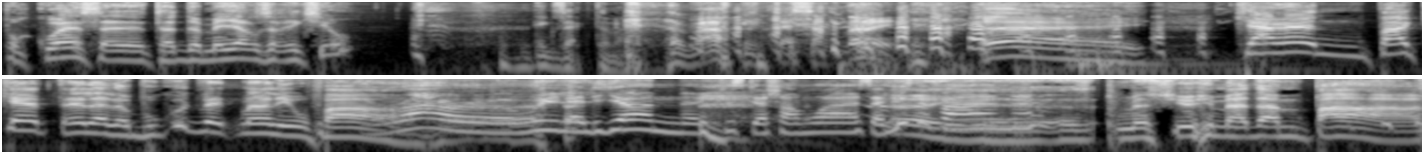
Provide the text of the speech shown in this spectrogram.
Pourquoi? ça- T'as de meilleures érections? Exactement. Ah, j'étais certain. hey. Karen Paquette, elle, elle a beaucoup de vêtements léopards. Rar, oui, la lionne qui se cache en moi? Salut Hey, Stéphane. euh, monsieur et Madame Parr.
